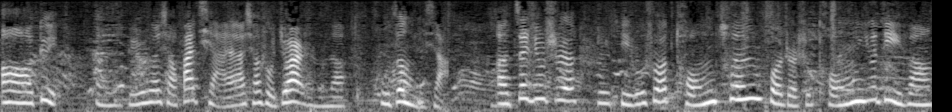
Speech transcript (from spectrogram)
哦，对。嗯，比如说小发卡呀、小手绢什么的，互赠一下。呃，再就是，比如说同村或者是同一个地方，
